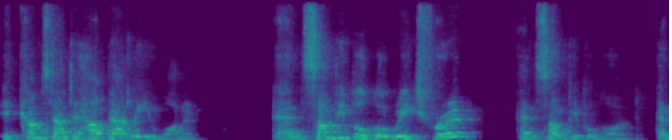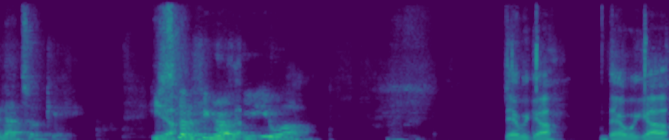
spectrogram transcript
it comes down to how badly you want it. And some people will reach for it, and some people won't, and that's okay. You just got to figure out who you are. There we go. There we go.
